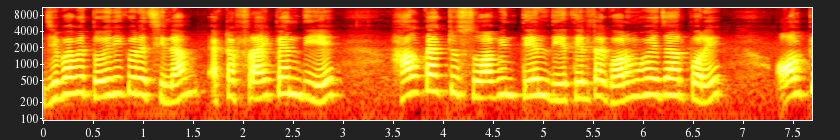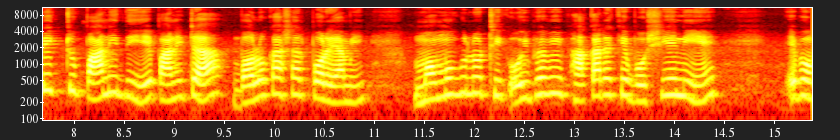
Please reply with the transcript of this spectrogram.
যেভাবে তৈরি করেছিলাম, একটা ফ্রাই প্যান দিয়ে হালকা একটু সোয়াবিন তেল দিয়ে, তেলটা গরম হয়ে যাওয়ার পরে অল্প একটু পানি দিয়ে, পানিটা বলক আসার পরে আমি মোমোগুলো ঠিক ওইভাবেই ফাঁকা রেখে বসিয়ে নিয়ে এবং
